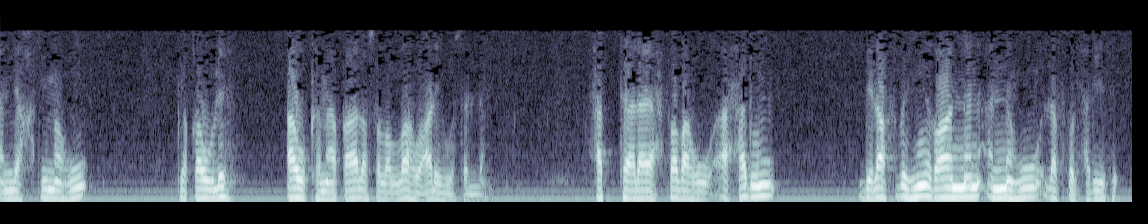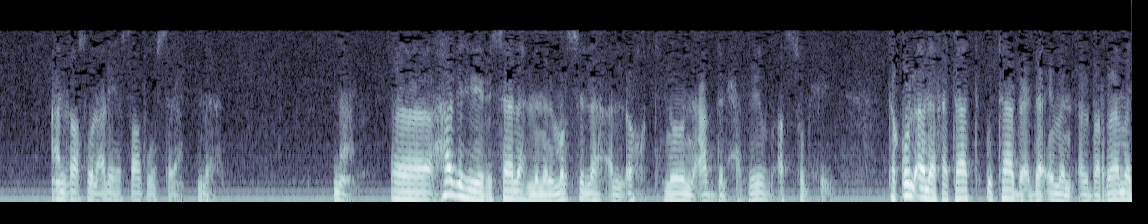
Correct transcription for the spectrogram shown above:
أن يختمه بقوله أو كما قال صلى الله عليه وسلم حتى لا يحفظه أحد بلفظه ظانا أنه لفظ الحديث عن الرسول عليه الصلاة والسلام. نعم. نعم. آه هذه رسالة من المرسلة الأخت نون عبد الحفيظ الصبحي. تقول أنا فتاة أتابع دائما البرنامج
